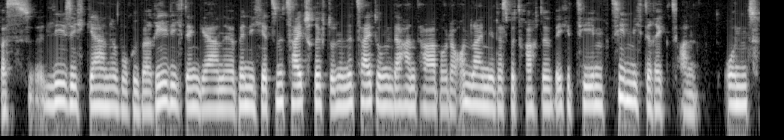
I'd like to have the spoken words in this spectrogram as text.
was lese ich gerne, worüber rede ich denn gerne, wenn ich jetzt eine Zeitschrift oder eine Zeitung in der Hand habe oder online mir das betrachte, welche Themen ziehen mich direkt an. Und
